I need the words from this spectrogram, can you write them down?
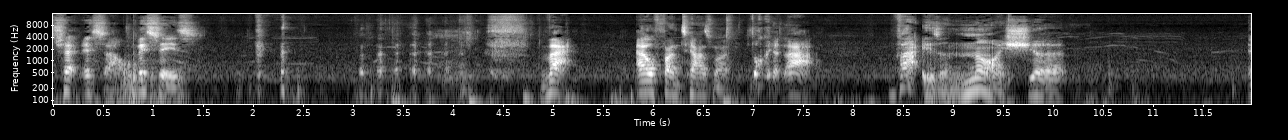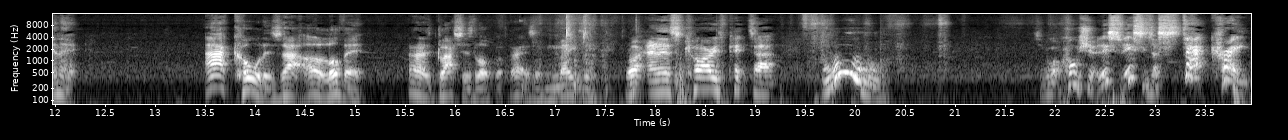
Check this out. This is that El Phantasmo. Look at that. That is a nice shirt. Isn't it? How cool is that? I love it. His glasses look. That is amazing. Right, and as Kyrie's picked out. Ooh! So we've got cool shirt. This, this is a stack crate.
